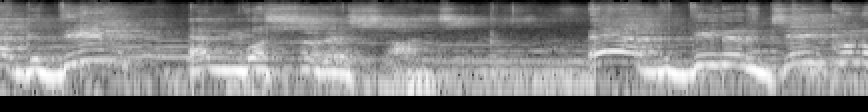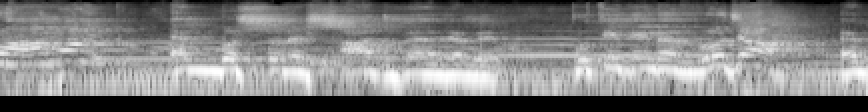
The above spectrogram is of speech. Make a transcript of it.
একদিন এক বৎসরের সাজ। এক দিনের যে কোনো আমল এক বৎসরের সাজ হয়ে যাবে। প্রতিদিনের রোজা এক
